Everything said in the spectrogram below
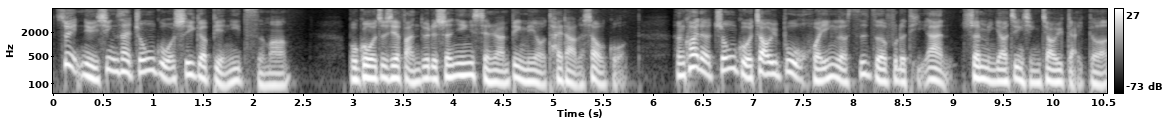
所以女性在中国是一个贬义词吗？”不过这些反对的声音显然并没有太大的效果。很快的，中国教育部回应了斯泽夫的提案，声明要进行教育改革，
